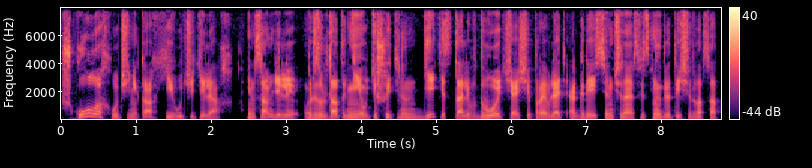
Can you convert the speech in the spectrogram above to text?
школах, учениках и учителях. И на самом деле результаты неутешительны. Дети стали вдвое чаще проявлять агрессию, начиная с весны 2020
